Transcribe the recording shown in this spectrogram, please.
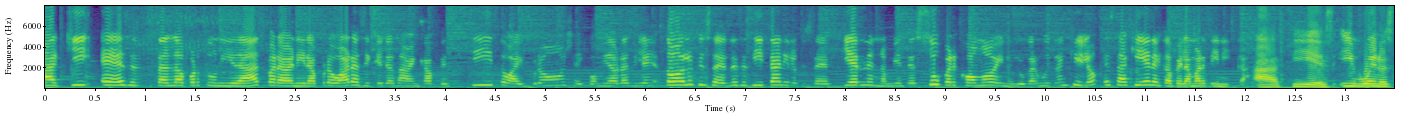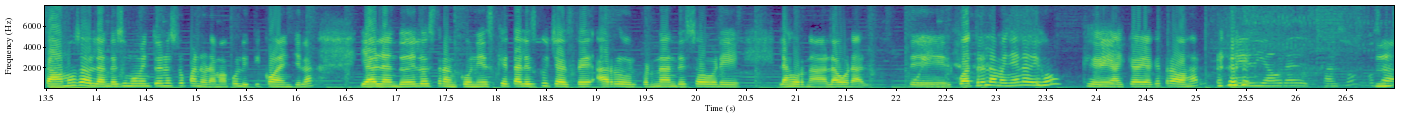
aquí es, esta es la oportunidad para venir a probar, así que ya saben, cafecito, hay brunch, hay comida brasileña, todo lo que ustedes necesitan y lo que ustedes quieren en un ambiente súper cómodo y en un lugar muy tranquilo, está aquí en el Café La Martinica. Así es, y bueno, estábamos hablando hace un momento de nuestro panorama político, Ángela, y hablando de los trancones, ¿qué tal escuchaste a Rodolfo Hernández sobre la jornada laboral? De 4 de la mañana dijo que hay que había que trabajar. Media hora de descanso, o sea,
